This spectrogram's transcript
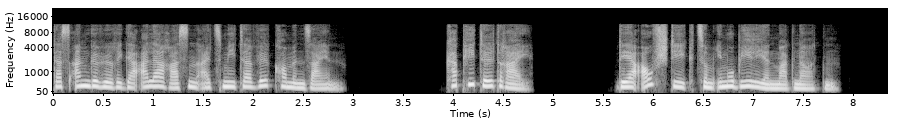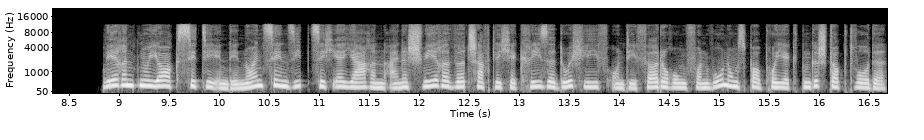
dass Angehörige aller Rassen als Mieter willkommen seien. Kapitel 3 Der Aufstieg zum Immobilienmagnaten Während New York City in den 1970er Jahren eine schwere wirtschaftliche Krise durchlief und die Förderung von Wohnungsbauprojekten gestoppt wurde,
